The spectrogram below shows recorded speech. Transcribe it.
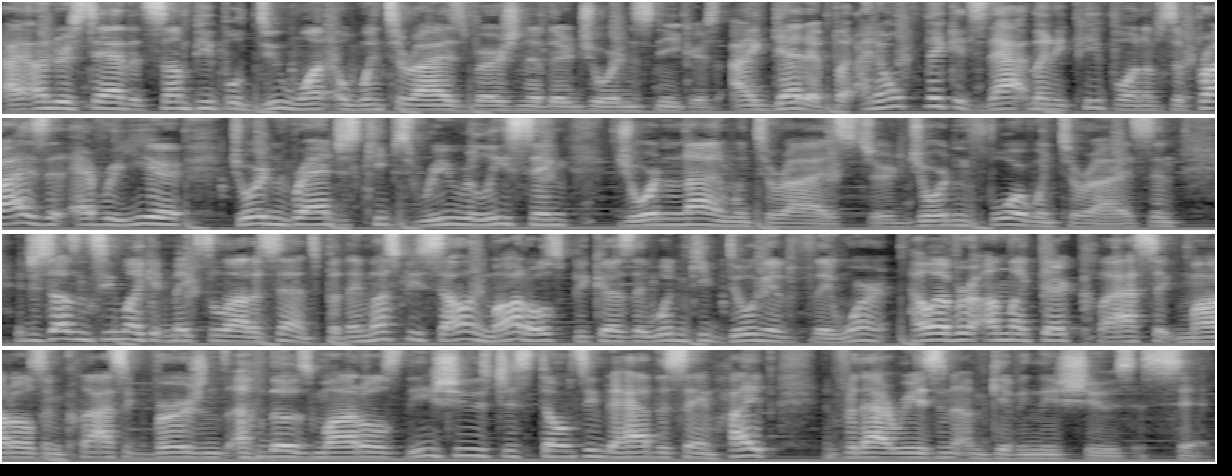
I understand that some people do want a winterized version of their Jordan sneakers. I get it, but I don't think it's that many people, and I'm surprised that every year Jordan Brand just keeps re-releasing Jordan 9 winterized or Jordan 4 winterized, and it just doesn't seem like it makes a lot of sense, but they must be selling models because they wouldn't keep doing it if they weren't. However, unlike their classic models and classic versions of those models, these shoes just don't seem to have the same hype, and for that reason, I'm giving these shoes a sit.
